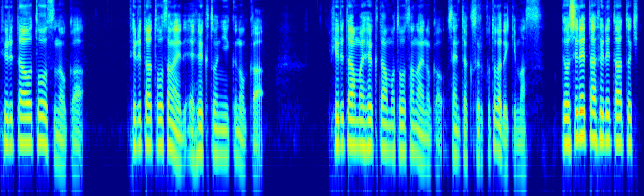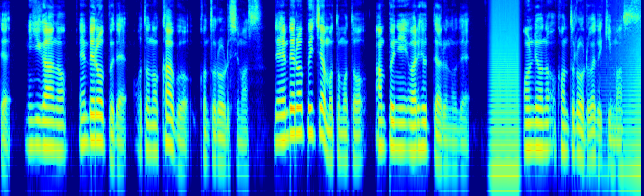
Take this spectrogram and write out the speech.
フィルターを通すのかフィルター通さないでエフェクトに行くのかフィルターもエフェクターも通さないのかを選択することができます。でオシレーターフィルターときて右側のエンベロープで音のカーブをコントロールします。でエンベロープ1はもともとアンプに割り振ってあるので音量のコントロールができます。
